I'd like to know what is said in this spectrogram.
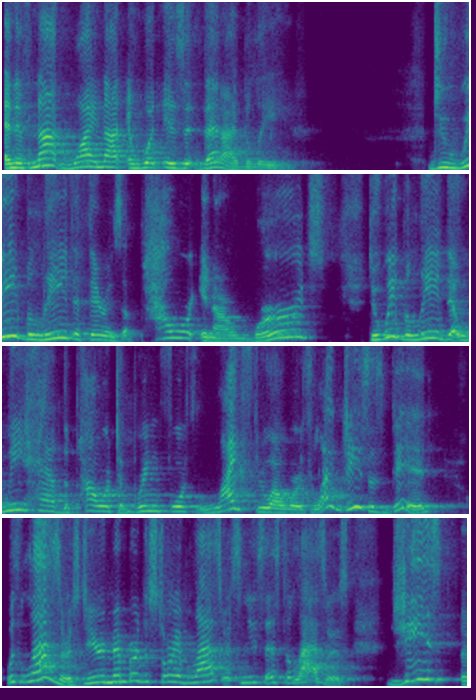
And if not, why not? And what is it that I believe? Do we believe that there is a power in our words? Do we believe that we have the power to bring forth life through our words, like Jesus did with Lazarus? Do you remember the story of Lazarus? And he says to Lazarus, Jesus, uh,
